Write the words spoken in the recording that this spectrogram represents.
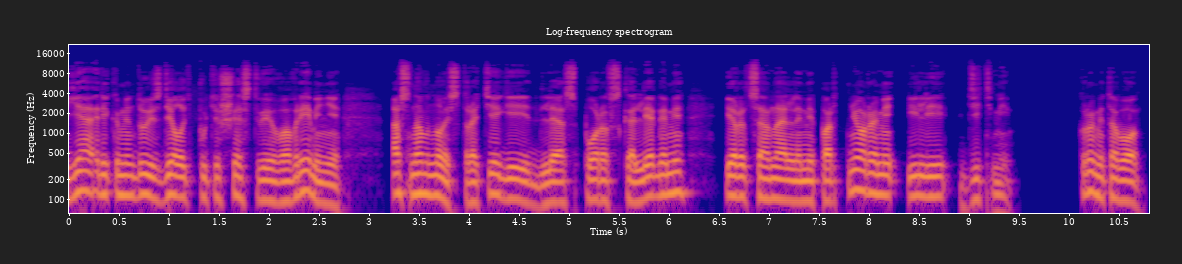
Я рекомендую сделать путешествие во времени – основной стратегией для споров с коллегами, иррациональными партнерами или детьми. Кроме того,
